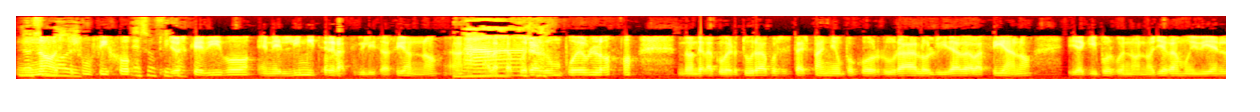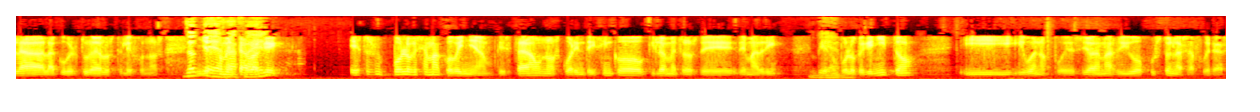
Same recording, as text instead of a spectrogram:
No, es, un fijo. Yo es que vivo en el límite de la civilización, ¿no? A, las ah. afueras de un pueblo donde la cobertura, pues está España un poco rural, olvidada, vacía, ¿no? Y aquí, pues bueno, no llega muy bien la, la cobertura de los teléfonos. ¿Dónde Yo comentaba que esto es un pueblo que se llama Cobeña, que está a unos 45 kilómetros de, de Madrid. Es un pueblo pequeño y, bueno, pues yo además vivo justo en las afueras.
